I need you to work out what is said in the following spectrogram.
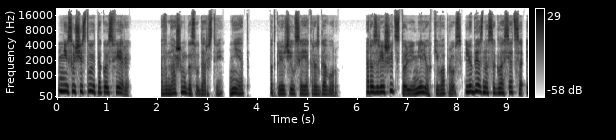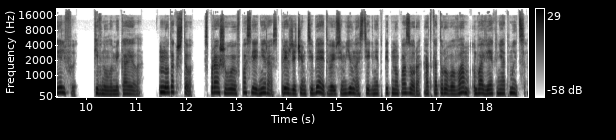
«Не существует такой сферы». «В нашем государстве нет», — подключился я к разговору. «Разрешить столь нелегкий вопрос. Любезно согласятся эльфы», — кивнула Микаэла. «Ну так что?» Спрашиваю в последний раз, прежде чем тебя и твою семью настигнет пятно позора, от которого вам вовек не отмыться.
